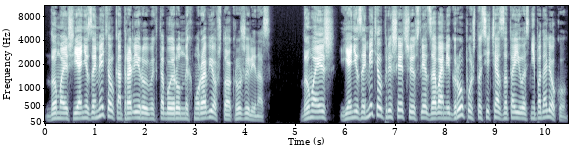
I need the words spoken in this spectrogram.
Думаешь, я не заметил контролируемых тобой рунных муравьев, что окружили нас? Думаешь, я не заметил пришедшую вслед за вами группу, что сейчас затаилась неподалеку?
